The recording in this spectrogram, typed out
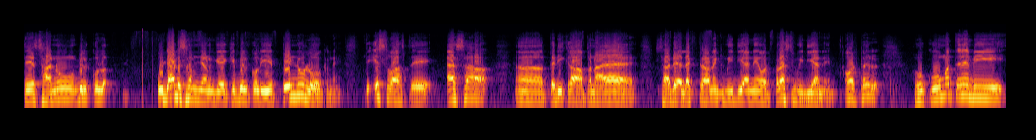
ਤੇ ਸਾਨੂੰ ਬਿਲਕੁਲ ਉਜੜ ਸਮਝਣਗੇ ਕਿ ਬਿਲਕੁਲ ਇਹ ਪਿੰਡੂ ਲੋਕ ਨੇ। ਤੇ ਇਸ ਵਾਸਤੇ ਐਸਾ ਅ, ਤਰੀਕਾ ਅਪਣਾਇਆ ਹੈ। ਸਾਡੇ ਇਲੈਕਟ੍ਰੋਨਿਕ ਮੀਡੀਆ ਨੇ ਔਰ ਪ੍ਰੈਸ ਮੀਡੀਆ ਨੇ। ਔਰ ਫਿਰ ਹਕੂਮਤ ਨੇ ਵੀ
